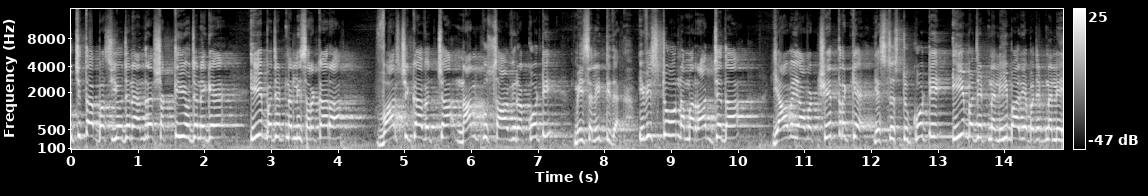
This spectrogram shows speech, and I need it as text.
ಉಚಿತ ಬಸ್ ಯೋಜನೆ ಅಂದರೆ ಶಕ್ತಿ ಯೋಜನೆಗೆ ಈ ಬಜೆಟ್ನಲ್ಲಿ ಸರ್ಕಾರ ವಾರ್ಷಿಕ ವೆಚ್ಚ ನಾಲ್ಕು ಸಾವಿರ ಕೋಟಿ ಮೀಸಲಿಟ್ಟಿದೆ. ಇವಿಷ್ಟು ನಮ್ಮ ರಾಜ್ಯದ ಯಾವ ಯಾವ ಕ್ಷೇತ್ರಕ್ಕೆ ಎಷ್ಟೆಷ್ಟು ಕೋಟಿ ಈ ಬಜೆಟ್ನಲ್ಲಿ, ಈ ಬಾರಿಯ ಬಜೆಟ್ನಲ್ಲಿ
